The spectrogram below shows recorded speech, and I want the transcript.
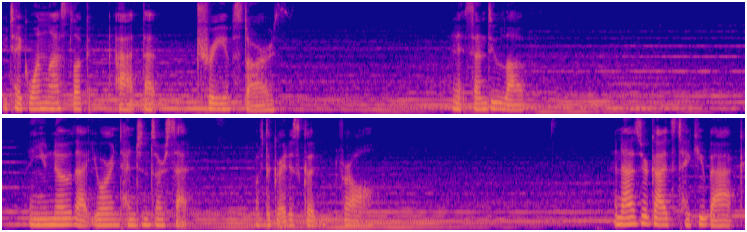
you take one last look at that tree of stars and it sends you love. And you know that your intentions are set with the greatest good for all. And as your guides take you back,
